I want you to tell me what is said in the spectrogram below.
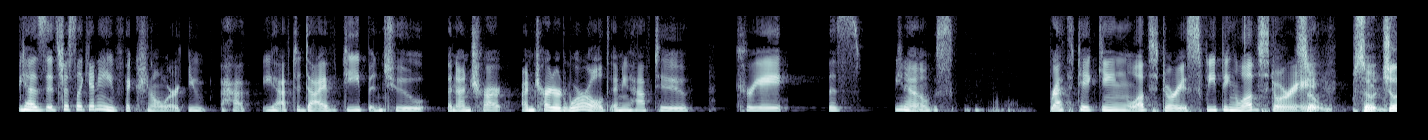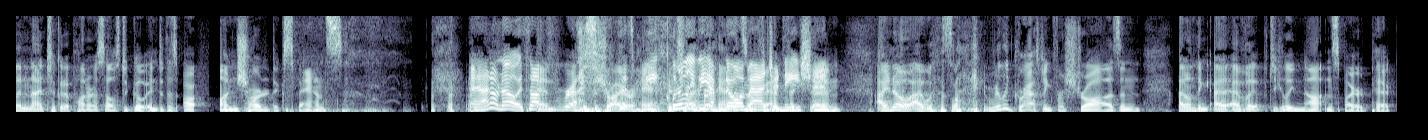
Because it's just like any fictional work. You have you have to dive deep into an unchart, uncharted world and you have to create this, you know, breathtaking love story, sweeping love story. So, so Jillian and I took it upon ourselves to go into this uh, uncharted expanse. and I don't know, it's not and for us. try our 'cause we- hand. clearly, we have hand no at some fan imagination. I know. I was like really grasping for straws, and I don't think I have a particularly not inspired pick.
